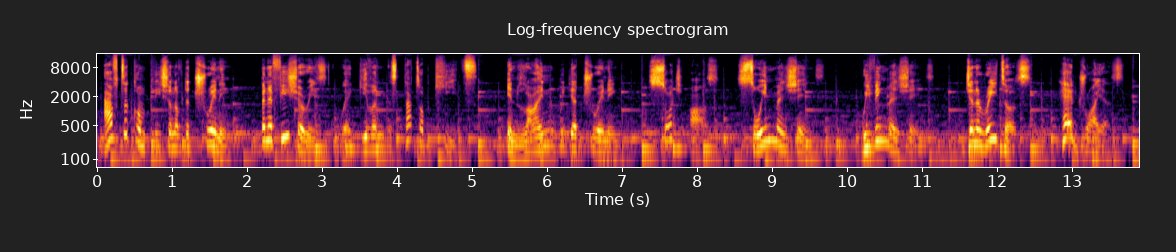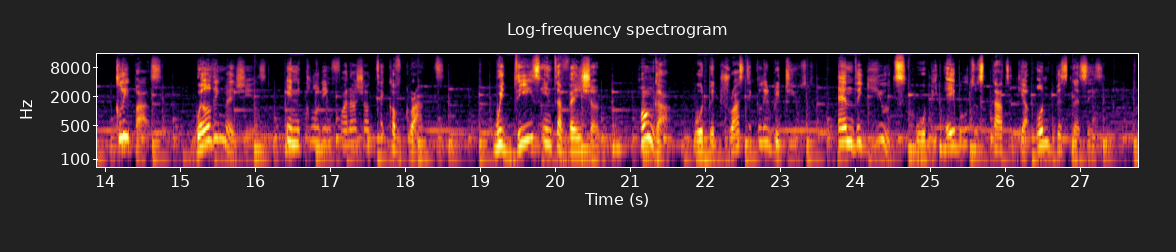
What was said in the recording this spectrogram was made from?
After completion of the training, beneficiaries were given startup kits in line with their training such as sewing machines, weaving machines, generators, hair dryers, clippers, welding machines, including financial takeoff grants. With this intervention, hunger would be drastically reduced and the youths will be able to start their own businesses.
